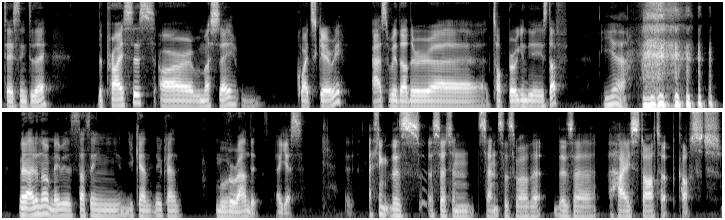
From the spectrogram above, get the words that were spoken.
tasting today. The prices are, we must say, quite scary, as with other uh, top Burgundy stuff. Yeah. But I don't know. Maybe it's nothing you can't you can't move around it. I guess. I think there's a certain sense as well that there's a, a high startup cost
